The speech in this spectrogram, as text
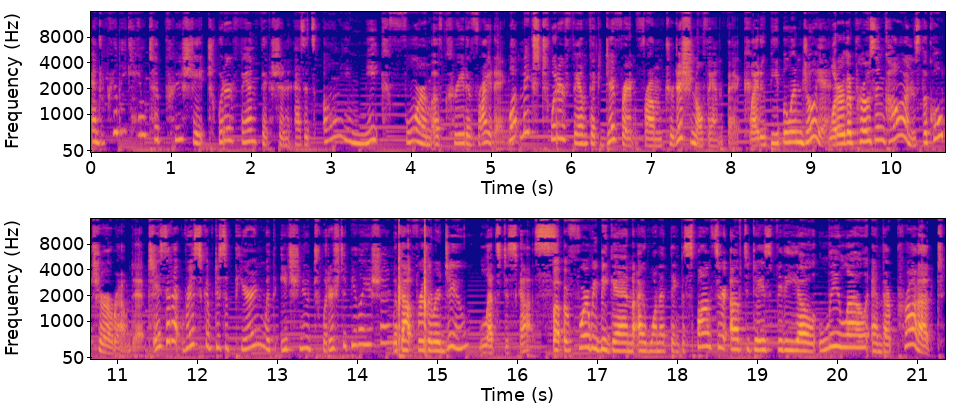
and really came to appreciate Twitter fanfiction as its own unique form of creative writing. What makes Twitter fanfic different from traditional fanfic? Why do people enjoy it? What are the pros and cons, the culture around it? Is it at risk of disappearing with each new Twitter stipulation? Without further ado, let's discuss. But before we begin, I want to thank the sponsor of today's video, LELO, and their product,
